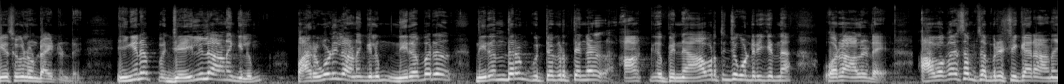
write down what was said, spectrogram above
കേസുകൾ ഉണ്ടായിട്ടുണ്ട്. ഇങ്ങനെ ജയിലിലാണെങ്കിലും പരോളിലാണെങ്കിലും നിരവര നിരന്തരം കുറ്റകൃത്യങ്ങൾ പിന്നെ ആവർത്തിച്ചു കൊണ്ടിരിക്കുന്ന ഒരാളുടെ അവകാശം സംരക്ഷിക്കാനാണ്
